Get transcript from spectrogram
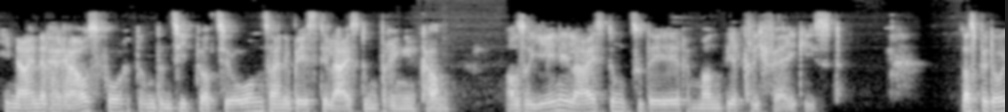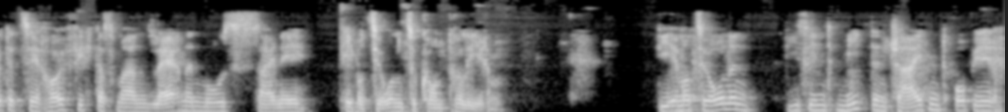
in einer herausfordernden Situation seine beste Leistung bringen kann. Also jene Leistung, zu der man wirklich fähig ist. Das bedeutet sehr häufig, dass man lernen muss, seine Emotionen zu kontrollieren. Die Emotionen, die sind mitentscheidend, ob wir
